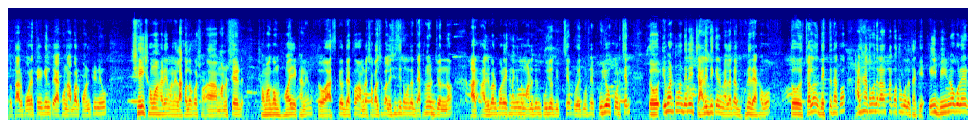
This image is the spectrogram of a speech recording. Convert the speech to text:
তো তারপরে থেকে কিন্তু এখন আবার কন্টিনিউ সেই সমাহারে মানে লাখ লাখ মানুষের সমাগম হয় এখানে। তো আজকেও দেখো, আমরা সকাল সকাল এসেছি তোমাদের দেখানোর জন্য। আর আসবার পরে এখানে কিন্তু মানুষজন পুজো দিচ্ছে পুরোহিত মশাই পুজোও করছেন। তো এবার তোমাদের এই চারিদিকের মেলাটা ঘুরে দেখাবো। তো চলো দেখতে থাকো। আর হ্যাঁ তোমাদের আর একটা কথা বলে থাকি। এই বীরনগরের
